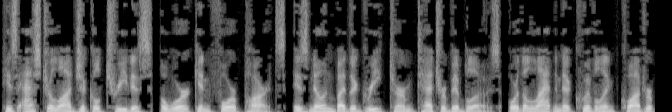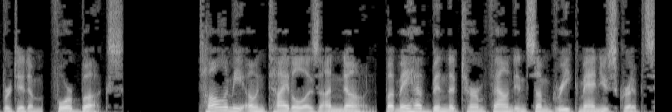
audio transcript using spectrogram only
His astrological treatise, a work in four parts, is known by the Greek term tetrabiblos, or the Latin equivalent quadripartitum, four books. Ptolemy's own title is unknown, but may have been the term found in some Greek manuscripts,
